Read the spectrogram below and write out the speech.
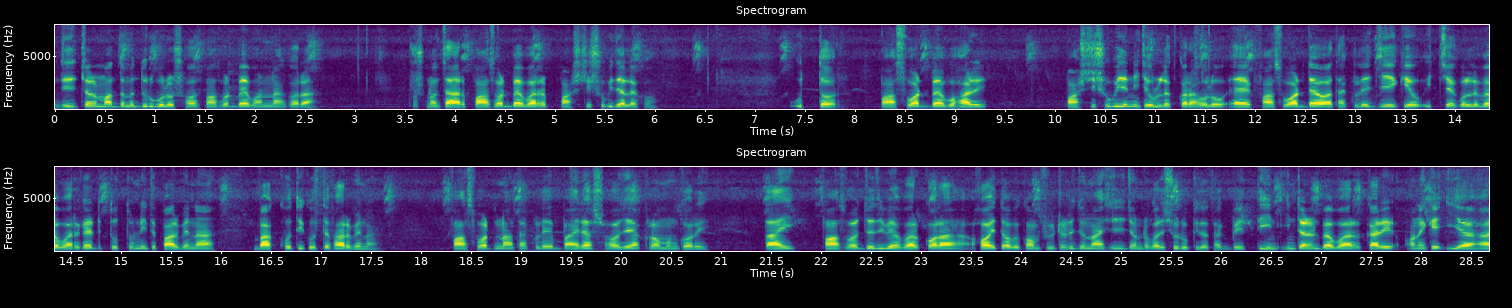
ডিজিটাল মাধ্যমে দুর্বল ও সহজ পাসওয়ার্ড ব্যবহার না করা। প্রশ্ন চার পাসওয়ার্ড ব্যবহারের পাঁচটি সুবিধা লেখো। উত্তর পাসওয়ার্ড ব্যবহারে পাঁচটি সুবিধা নিচে উল্লেখ করা হলো। এক পাসওয়ার্ড দেওয়া থাকলে যে কেউ ইচ্ছা করলে ব্যবহারকারীর তথ্য নিতে পারবে না বা ক্ষতি করতে পারবে না। পাসওয়ার্ড না থাকলে ভাইরাস সহজে আক্রমণ করে। তাই পাসওয়ার্ড যদি ব্যবহার করা হয়, তবে কম্পিউটারের জন্য আইসিজি যন্ত্রপাতি সুরক্ষিত থাকবে। তিন, ইন্টারনেট ব্যবহারকারীর অনেকে ইয়াহা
